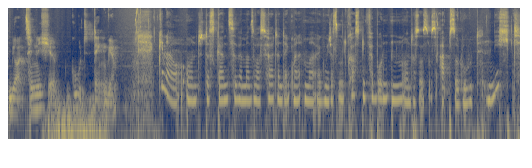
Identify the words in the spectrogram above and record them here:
ja ziemlich äh, gut, denken wir. Genau, und das Ganze, wenn man sowas hört, dann denkt man immer irgendwie, das ist mit Kosten verbunden und das ist es absolut nicht.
